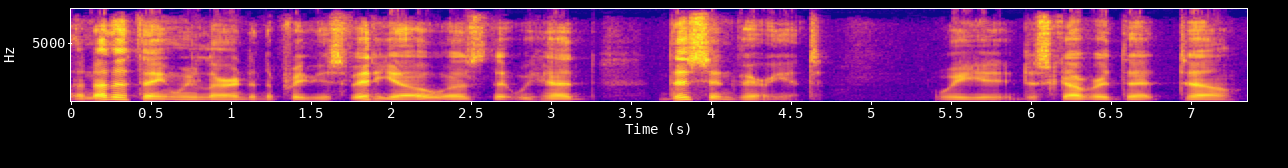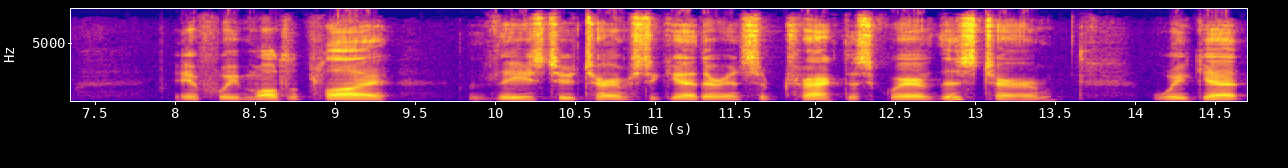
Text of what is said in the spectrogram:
another thing we learned in the previous video was that we had this invariant. We discovered that uh, if we multiply these two terms together and subtract the square of this term, we get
